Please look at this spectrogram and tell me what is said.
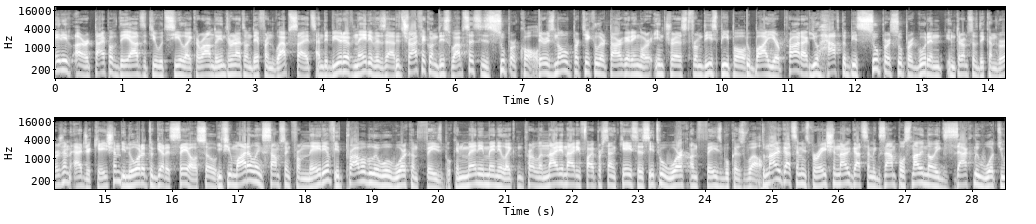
native are type of the ads that you would see like around the internet on different websites. And the beauty of native is that the traffic on these websites is super cold. There is no particular targeting or interest from these people to buy your product. You have to be super, super good in, in terms of the conversion, education in order to get a sale. So if you're modeling something from native, it probably will work on Facebook. In many, many, like probably 90, 95% cases, it will work on Facebook as well. So now you got some inspiration. Now you got some examples. Now you know exactly what you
